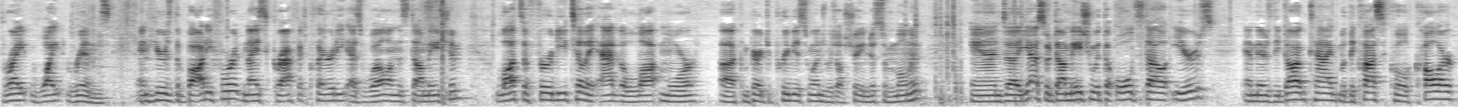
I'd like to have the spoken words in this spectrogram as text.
bright white rims. And here's the body for it. Nice graphic clarity as well on this Dalmatian. Lots of fur detail. They added a lot more uh, compared to previous ones, which I'll show you in just a moment. And uh, yeah, so Dalmatian with the old style ears and there's the dog tag with the classical collar.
